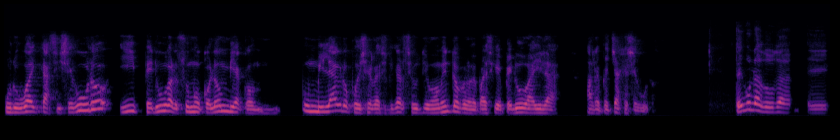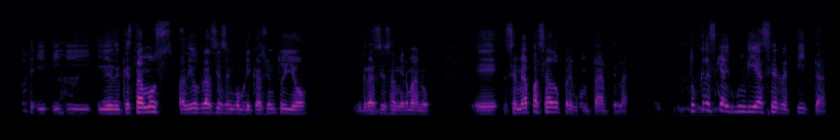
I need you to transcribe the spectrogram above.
Uruguay casi seguro y Perú, a lo sumo Colombia con un milagro puede a clasificarse en último momento, pero me parece que Perú va a ir al repechaje seguro. Tengo una duda, eh, y, desde que estamos, a Dios gracias, en comunicación tú y yo, gracias a mi hermano, eh, se me ha pasado preguntártela. ¿Tú crees que algún día se repita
